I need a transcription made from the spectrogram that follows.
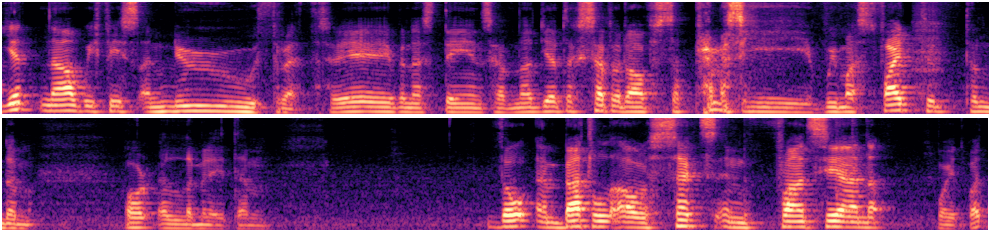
yet now we face a new threat. Ravenous Danes have not yet accepted our supremacy. We must fight to turn them or eliminate them. Though embattle our sects in Francia and... Wait, what?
